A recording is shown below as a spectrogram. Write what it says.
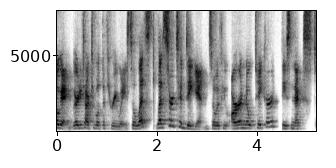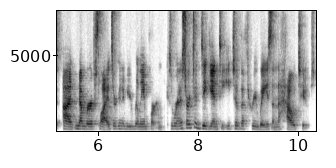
Okay, we already talked about the three ways. So let's let's start to dig in. So if you are a note taker, these next uh, number of slides are going to be really important because we're going to start to dig into each of the three ways and the how tos.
